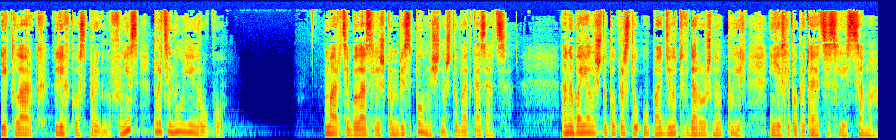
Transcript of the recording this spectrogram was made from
и Кларк, легко спрыгнув вниз, протянул ей руку. Марти была слишком беспомощна, чтобы отказаться. Она боялась, что попросту упадет в дорожную пыль, если попытается слезть сама.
